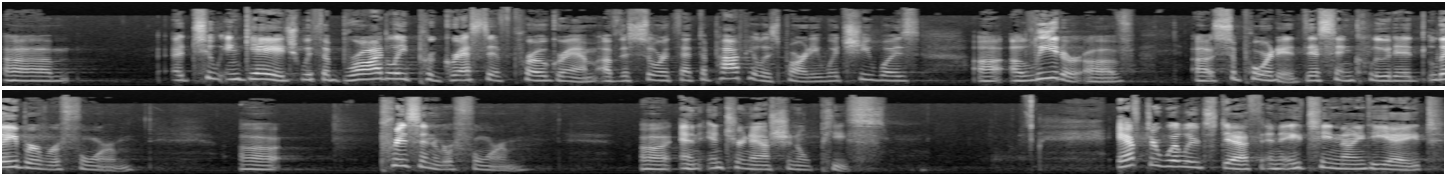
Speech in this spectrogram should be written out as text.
um, uh, to engage with a broadly progressive program of the sort that the Populist Party, which she was uh, a leader of, uh, supported. This included labor reform, uh, prison reform, and international peace. After Willard's death in 1898,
